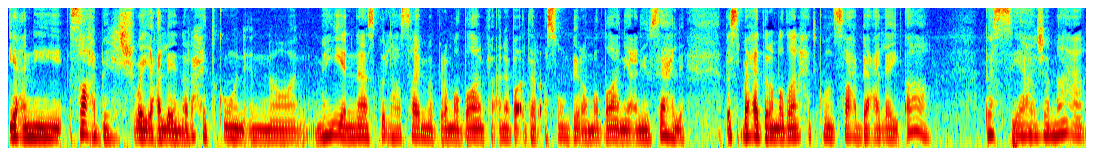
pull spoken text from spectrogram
يعني صعبة شوي علينا. رح تكون إنه ما هي الناس كلها صايمة برمضان فأنا بقدر أصوم برمضان يعني وسهلة. بس بعد رمضان حتكون صعبة علي. آه بس يا جماعة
